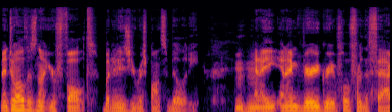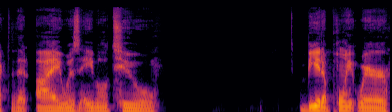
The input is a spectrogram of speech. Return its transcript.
mental health is not your fault but it is your responsibility mm-hmm. and I and I'm very grateful for the fact that I was able to be at a point where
